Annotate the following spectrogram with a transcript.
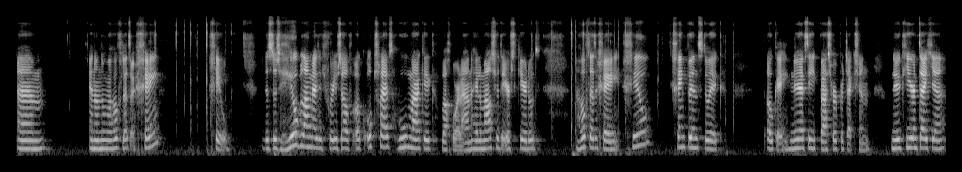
Um, en dan doen we hoofdletter G, geel. Het is dus heel belangrijk dat je voor jezelf ook opschrijft hoe maak ik wachtwoorden aan. Helemaal als je het de eerste keer doet. Hoofdletter G, geel. Geen punt doe ik. Oké, nu heeft hij password protection. Nu ik hier een tijdje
